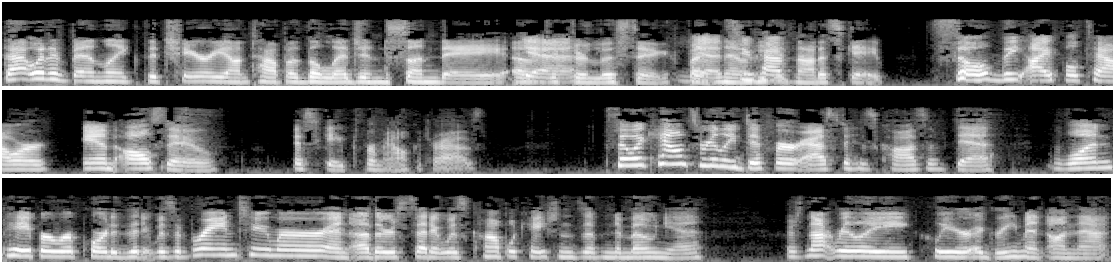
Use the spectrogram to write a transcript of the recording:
That would have been like the cherry on top of the legend sundae of Yeah. Victor Lustig, but Yeah, no, he have- did not escape. Sold the Eiffel Tower, and also escaped from Alcatraz. So accounts really differ as to his cause of death. One paper reported that it was a brain tumor, and others said it was complications of pneumonia. There's not really clear agreement on that.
